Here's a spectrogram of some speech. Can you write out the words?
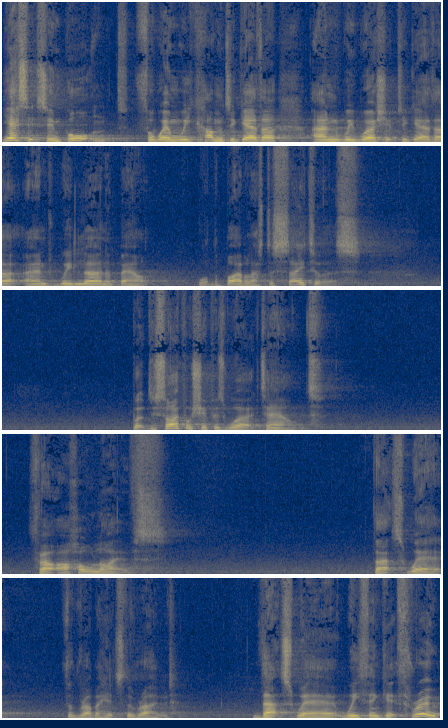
Yes, it's important for when we come together and we worship together and we learn about what the Bible has to say to us. But discipleship is worked out throughout our whole lives. That's where the rubber hits the road. That's where we think it through.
